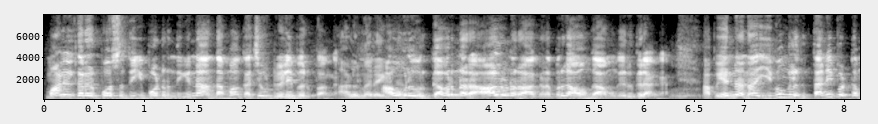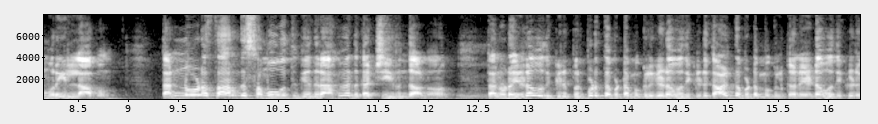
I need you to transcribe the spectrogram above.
மாநில தலைவர் போஸ்ட் தூக்கி போட்டிருந்தீங்கன்னா அந்த அம்மா கட்சி விட்டு வெளியே போயிருப்பாங்க. அவங்களுக்கு ஒரு கவர்னர் ஆளுநர் ஆக்கின பிறகு அவங்க அவங்க இருக்கிறாங்க. அப்ப என்னன்னா இவங்களுக்கு தனிப்பட்ட முறையில் லாபம். தன்னோட சார்ந்த சமூகத்துக்கு எதிராகவே அந்த கட்சி இருந்தாலும் தன்னோட இடஒதுக்கீடு பிற்படுத்தப்பட்ட மக்களுக்கு இடஒதுக்கீடு தாழ்த்தப்பட்ட மக்களுக்கான இடஒதுக்கீடு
